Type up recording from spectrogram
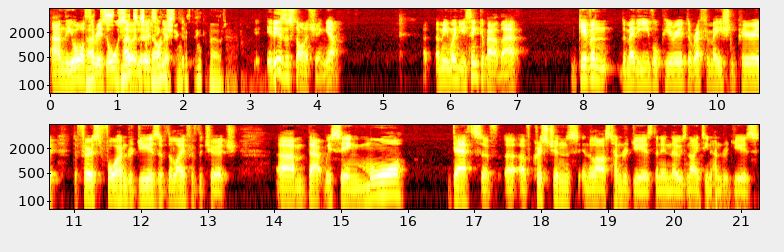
And the author that's, is also alerting us to, to think about. It is astonishing, yeah. I mean, when you think about that, given the medieval period, the Reformation period, the first 400 years of the life of the church, um, that we're seeing more deaths of uh, of Christians in the last hundred years than in those 1900 years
